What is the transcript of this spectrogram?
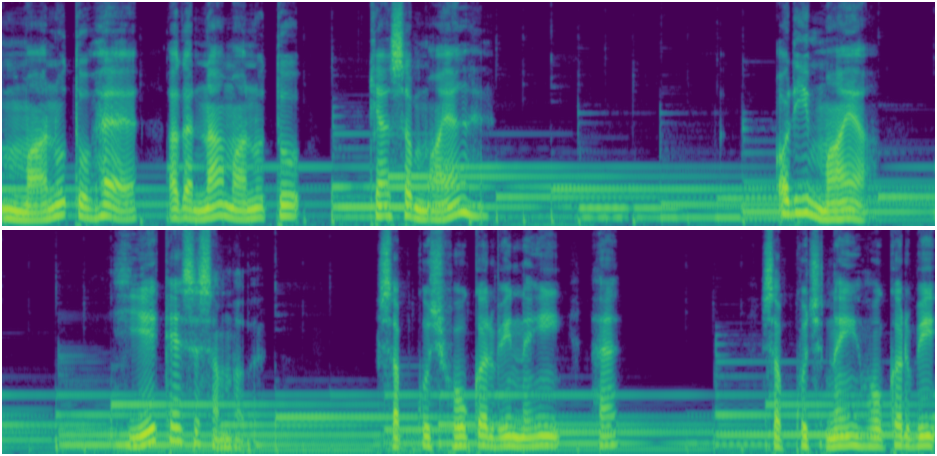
मानू तो है, अगर ना मानू तो क्या सब माया है? और ये माया, ये कैसे संभव है? सब कुछ होकर भी नहीं है? सब कुछ नहीं होकर भी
